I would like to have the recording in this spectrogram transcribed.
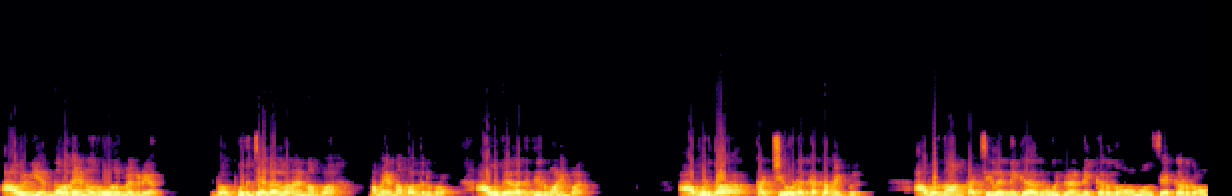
அவருக்கு எந்த வகையான ஒரு ரோலுமே கிடையாது. இப்ப பொதுச் செயலாளர் என்னப்பா? நம்ம என்ன பார்த்துருக்குறோம்? அவர் தான் எல்லாத்தையும் தீர்மானிப்பார். அவர் தான் கட்சியோட கட்டமைப்பு. அவர் தான் கட்சியில நீக்க உறுப்பினர் நீக்கிறதும் சேர்க்கறதும்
